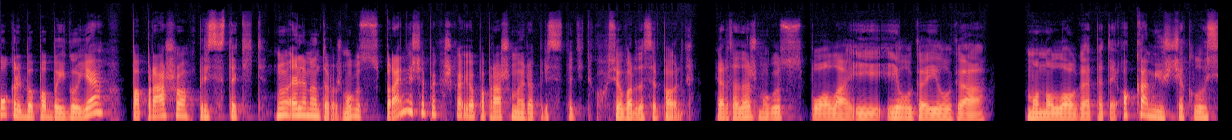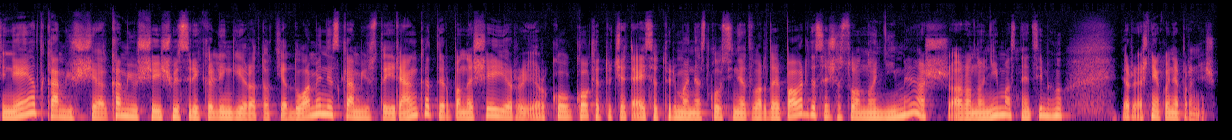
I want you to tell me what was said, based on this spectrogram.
pokalbio pabaigoje paprašo prisistatyti. Nu, elementaru, žmogus pranešė apie kažką, jo paprašoma yra prisistatyti, koks jo vardas ir pavardė. Ir tada žmogus puola į ilgą, ilgą monologą apie tai, o kam jūs čia klausinėjat, kam jūs čia, kam jūs čia iš vis reikalingi yra tokie duomenys, kam jūs tai renkat ir panašiai, ir, ir ko, kokią tu čia teisę turi manęs klausinėti vardą ir pavardės, aš esu anonimė, aš ar anonimas, neatsimenu, ir aš nieko nepranešiu.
